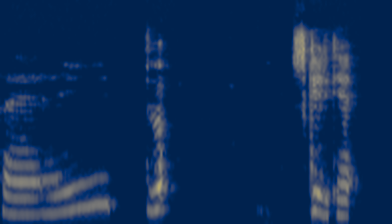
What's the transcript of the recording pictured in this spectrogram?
Hey, dr- cat.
